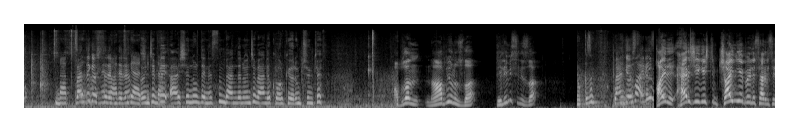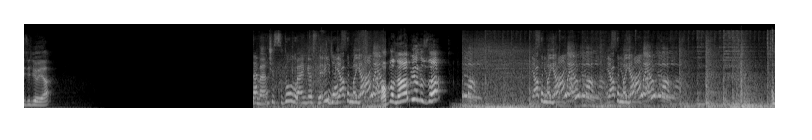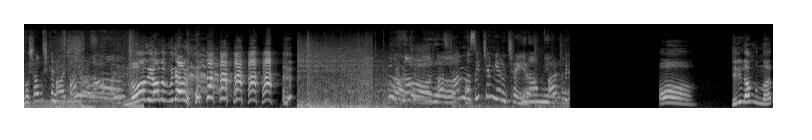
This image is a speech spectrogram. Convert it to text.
Battı. Ben de gösterebilirim. gerçekten. Önce bir Ayşenur denesin. Benden önce ben de korkuyorum çünkü. Abla ne yapıyorsunuz la? Deli misiniz la? Yok kızım. Ben göstereyim. Hayır her şeyi geçtim. Çay niye böyle servis ediliyor ya? Ben, İçi su dolu. ben göstereyim. Yapacaksın Yapma, yapma, yapma, Abla ne yapıyorsunuz la? yapma, yapma, yapma. Yapma, yapma, yapma. E, boşalmışken. Ay. Ne oluyor oğlum bu ne? Aslan nasıl içeceğim yarım çayı? İnanmıyorum. Artı bir Aa. Deli lan bunlar.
